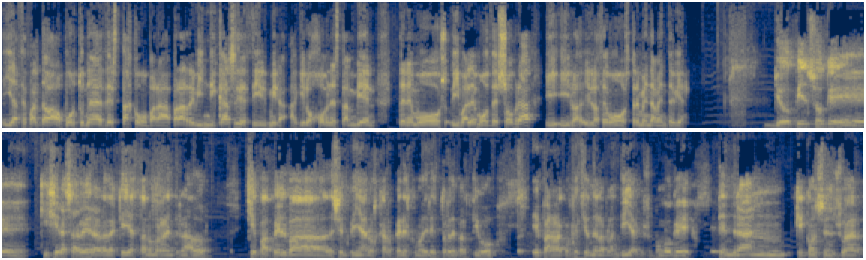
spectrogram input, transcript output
y hace falta oportunidades de estas como para, para reivindicarse y decir, mira, aquí los jóvenes también tenemos y valemos de sobra y, y lo, hacemos tremendamente bien. Yo pienso que quisiera saber, ahora que ya está nombrado entrenador, qué papel va a desempeñar Oscar Pérez como director deportivo eh, para la confección de la plantilla, que supongo que tendrán que consensuar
